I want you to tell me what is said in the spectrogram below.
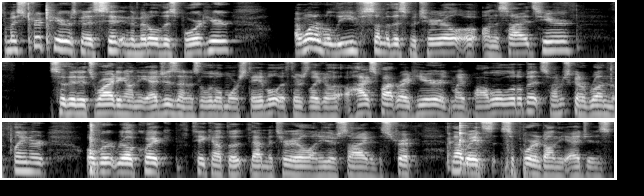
So my strip here is going to sit in the middle of this board here. I want to relieve some of this material on the sides here so that it's riding on the edges and is a little more stable. If there's like a, a, high spot right here, it might wobble a little bit. So I'm just going to run the planer over it real quick, take out the, that material on either side of the strip. And that way it's supported on the edges.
